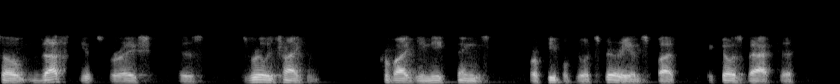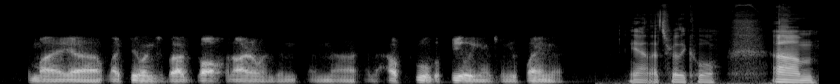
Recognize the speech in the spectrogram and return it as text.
So that's the inspiration is, is really trying to provide unique things for people to experience. But it goes back to, to my uh, my feelings about golf in Ireland and and, uh, and how cool the feeling is when you're playing there. Yeah, that's really cool. Um,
